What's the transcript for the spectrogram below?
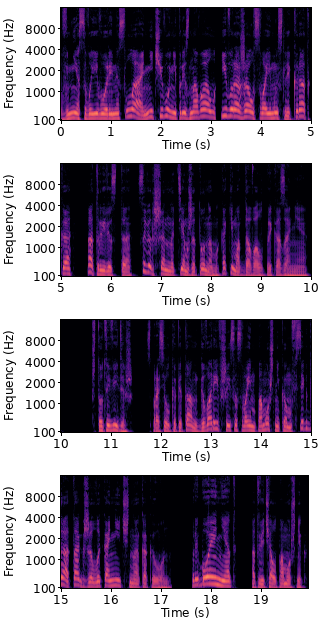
Вне своего ремесла ничего не признавал и выражал свои мысли кратко, Отрывисто, совершенно тем же тоном, каким отдавал приказания. «Что ты видишь?» — спросил капитан, говоривший со своим помощником всегда так же лаконично, как и он. «Прибоя нет», — отвечал помощник.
